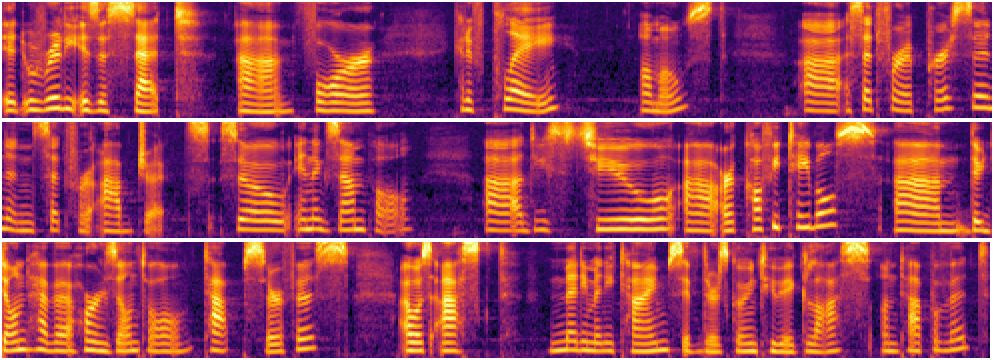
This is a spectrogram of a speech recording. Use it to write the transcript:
it really is a set uh, for kind of play almost uh, a set for a person and set for objects. So in example uh, these two uh, are coffee tables. Um, they don't have a horizontal tap surface. I was asked many many times if there's going to be a glass on top of it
